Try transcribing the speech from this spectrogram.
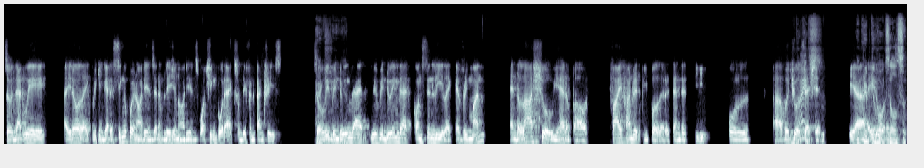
So that way, uh, you know, like we can get a Singaporean audience and a Malaysian audience watching both acts from different countries. So Actually, we've been doing yeah. that. We've been doing that constantly, like every month. And the last show, we had about 500 people that attended the whole uh, virtual nice. session. Yeah, the Cryptovoxels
